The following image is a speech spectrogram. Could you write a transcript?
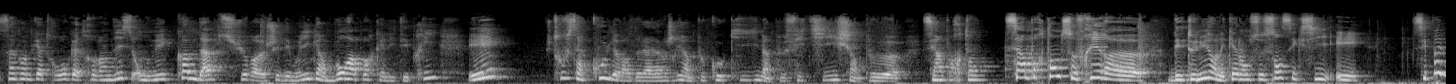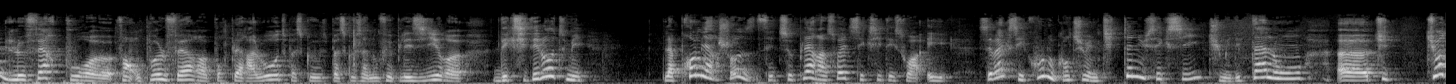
54,90€, on est comme d'hab sur euh, chez Démonique, un bon rapport qualité-prix. Et je trouve ça cool d'avoir de la lingerie un peu coquine, un peu fétiche, un peu. euh, c'est important. C'est important de s'offrir euh, des tenues dans lesquelles on se sent sexy. Et c'est pas de le faire pour. euh, Enfin, on peut le faire pour plaire à l'autre, parce que, parce que ça nous fait plaisir euh, d'exciter l'autre, mais la première chose, c'est de se plaire à soi et de s'exciter soi. Et c'est vrai que c'est cool quand tu as une petite tenue sexy, tu mets des talons, euh, tu, tu vois,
